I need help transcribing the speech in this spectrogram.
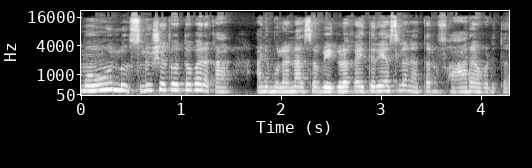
मऊ लुसलुशीत होतं बरं का. आणि मुलांना असं वेगळं काहीतरी असलं ना तर फार आवडतं.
